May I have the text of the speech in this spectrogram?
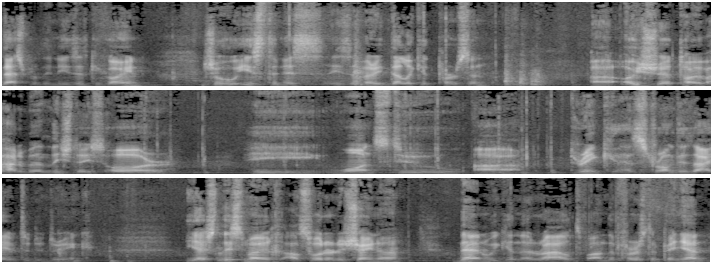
desperately needs it. Kigoin, Shuhu Istanis, he's a very delicate person. Uh, or he wants to uh, drink, has strong desire to drink. Yes, lismech al svara Then we can route on the first opinion.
